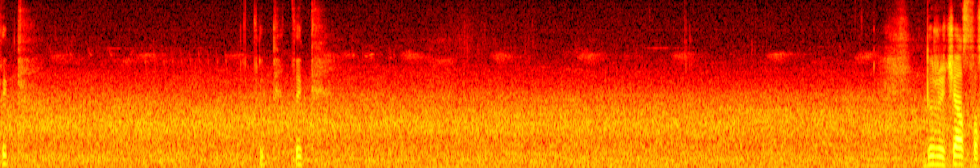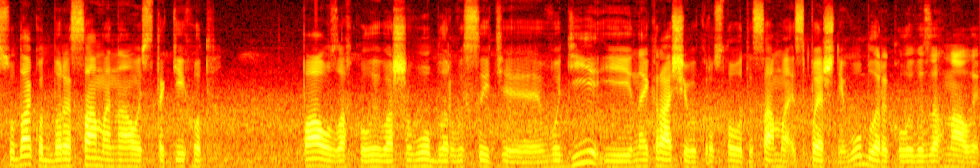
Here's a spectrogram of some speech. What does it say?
тик, тик, тик. Дуже часто судак от бере саме на ось таких от паузах, коли ваш воблер висить е, в воді, і найкраще використовувати саме СПшні воблери, коли ви загнали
